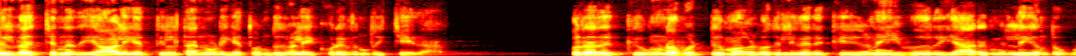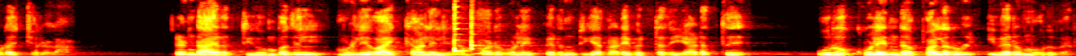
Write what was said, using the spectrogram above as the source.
செல்வச்சன்னதி ஆலயத்தில் தன்னுடைய தொண்டுகளை குறைவின்றி செய்தார். பிறருக்கு உணவிட்டு மகிழ்வதில் இவருக்கு இணை வேறு யாரும் இல்லை என்று கூட சொல்லலாம். இரண்டாயிரத்தி ஒன்பதில் முள்ளிவாய்க்காலில் இனப்படுகொலை பெருந்துயர் நடைபெற்றதை அடுத்து உருக்குலைந்த பலருள் இவரும் ஒருவர்.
